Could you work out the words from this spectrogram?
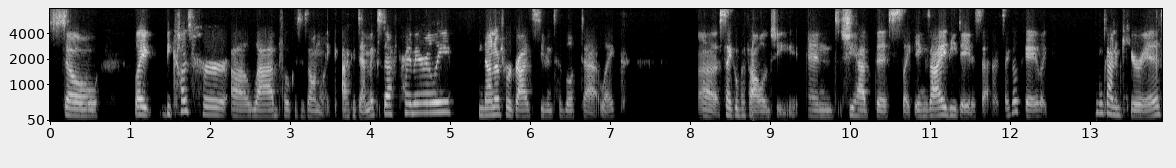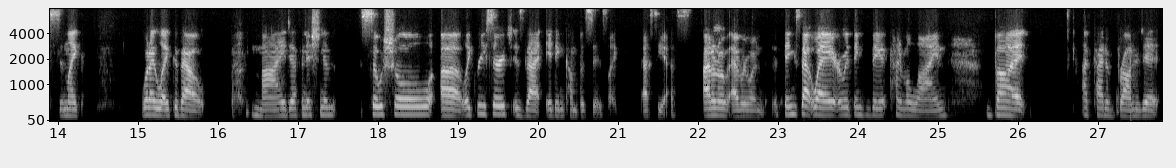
so, like, because her uh, lab focuses on like academic stuff primarily, none of her grad students had looked at like uh, psychopathology. And she had this like anxiety data set. And it's like, okay, like, I'm kind of curious. And like, what I like about my definition of social uh, like research is that it encompasses like SES. I don't know if everyone thinks that way or would think they kind of align, but I've kind of broadened it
